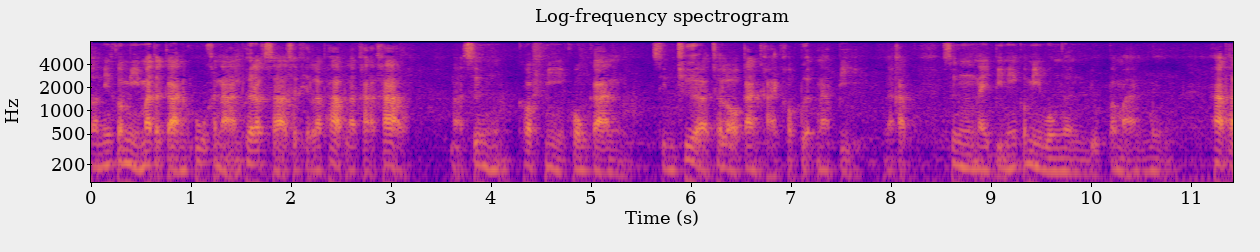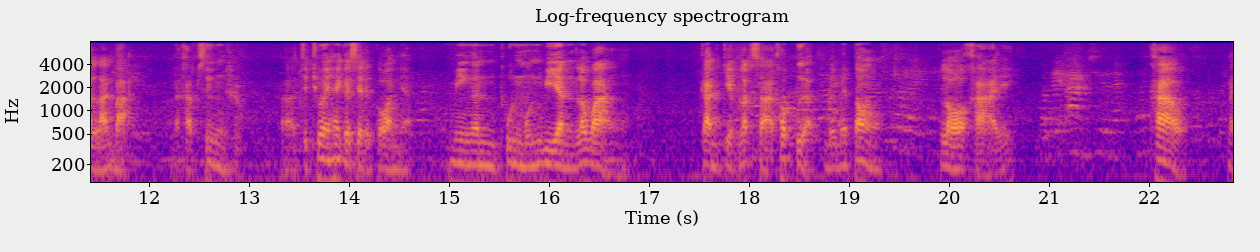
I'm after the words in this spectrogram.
ตอนนี้ก็มีมาตรการคู่ขนานเพื่อรักษาเสถียรภาพราคาข้าว ซึ่งก็มีโครงการสินเชื่อชะลอการขายข้าวเปลือกนาปีนะครับ ซึ่งในปีนี้ก็มีวงเงินอยู่ประมาณ 15,000 ล้านบาทนะครับ ซึ่งจะช่วยให้เกษตรกรเนี่ยมีเงินทุนหมุนเวียนระหว่าง การเก็บรักษาข้าวเปลือกโดยไม่ต้องรอขายข้าวใน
